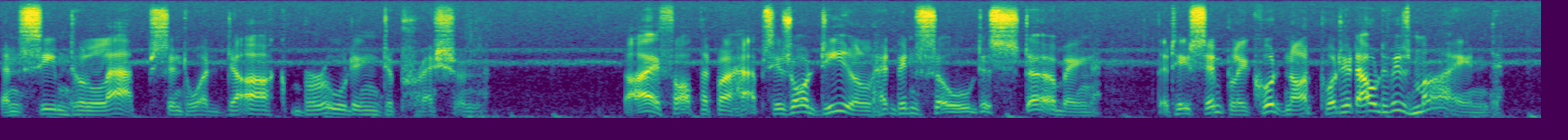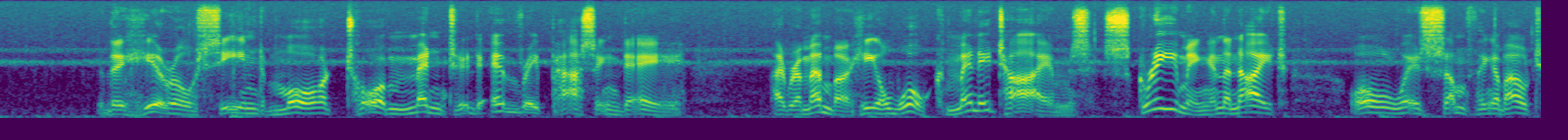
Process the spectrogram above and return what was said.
and seemed to lapse into a dark, brooding depression. I thought that perhaps his ordeal had been so disturbing that he simply could not put it out of his mind. The hero seemed more tormented every passing day. I remember he awoke many times, screaming in the night, always something about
